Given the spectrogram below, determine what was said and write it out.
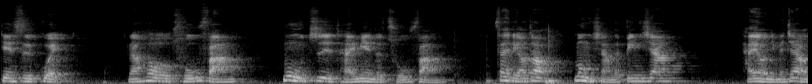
电视柜，然后厨房木质台面的厨房，再聊到梦想的冰箱，还有你们家有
